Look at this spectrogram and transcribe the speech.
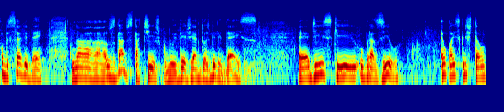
Observe bem, na, os dados estatísticos do IBGE de 2010 é, diz que o Brasil é um país cristão.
